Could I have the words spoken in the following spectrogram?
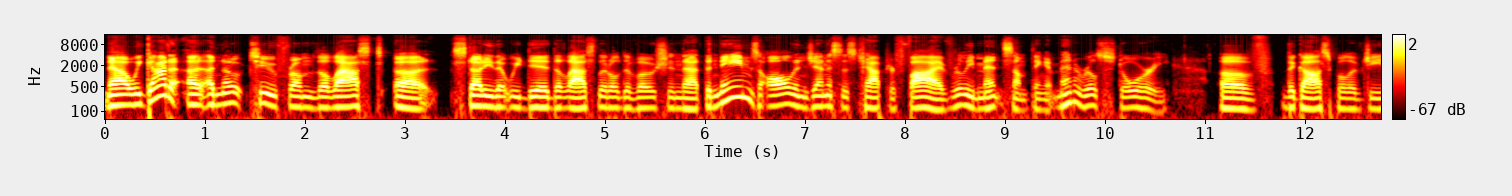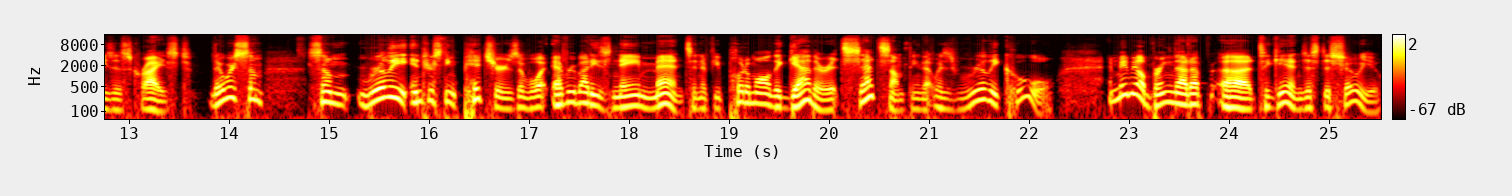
Now, we got a, a note too from the last uh, study that we did, the last little devotion, that the names all in Genesis chapter 5 really meant something. It meant a real story of the gospel of Jesus Christ. There were some some really interesting pictures of what everybody's name meant and if you put them all together it said something that was really cool. And maybe I'll bring that up uh, to again just to show you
